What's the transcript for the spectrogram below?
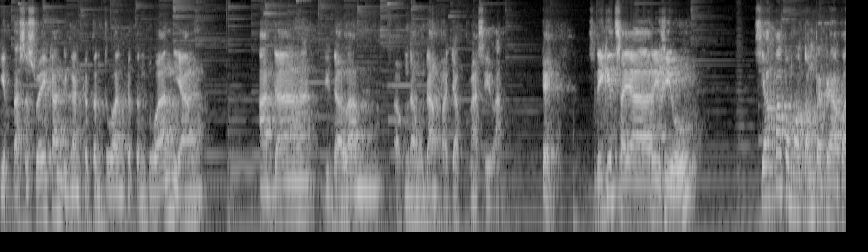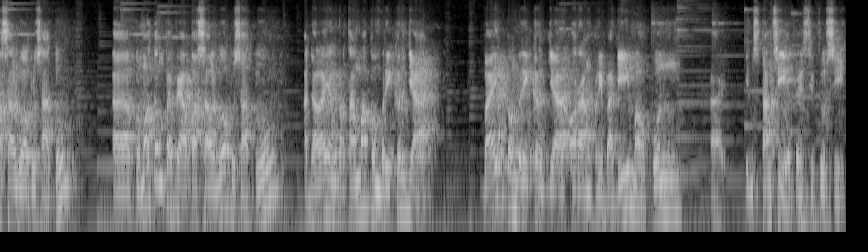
kita sesuaikan dengan ketentuan-ketentuan yang ada di dalam eh, Undang-Undang Pajak Penghasilan. Oke, sedikit saya review. Siapa pemotong PPH pasal 21? Eh, pemotong PPH pasal 21 adalah yang pertama pemberi kerja baik pemberi kerja orang pribadi maupun uh, instansi atau institusi.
